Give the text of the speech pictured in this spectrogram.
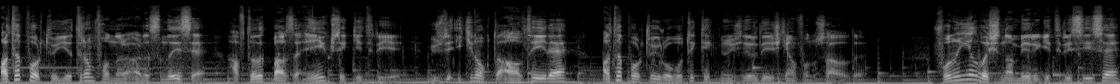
Ata portföy yatırım fonları arasında ise haftalık bazda en yüksek getiriyi %2.6 ile Ata portföy robotik teknolojileri değişken fonu sağladı. Fonun yılbaşından beri getirisi ise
